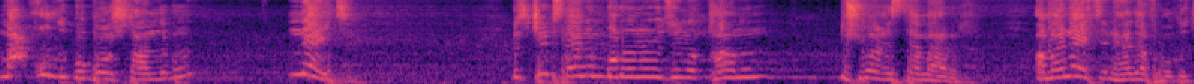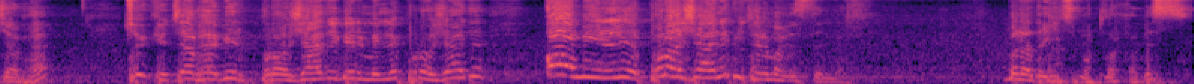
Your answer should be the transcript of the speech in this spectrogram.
makuldu bu boşlandı bu. Ne için? Biz kimsenin burnunun ucunu kanun düşmek istemeyiz. Ama ne için hedef oldu cephe? Çünkü cephe bir projeydi, bir milli projeydi. O milli projeni bitirmek istenir. Buna da hiç mutlaka biz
